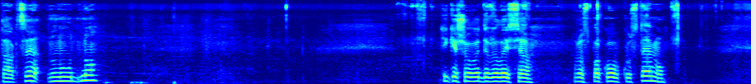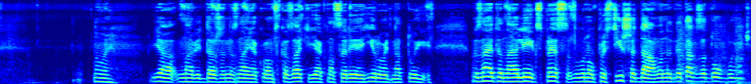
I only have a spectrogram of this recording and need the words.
Так, це нудно. Тільки що ви дивилися розпаковку з тему. Ой, я навіть навіть не знаю, як вам сказати, як на це реагувати на той. Ви знаєте, на AliExpress воно простіше, да, вони не так задовбують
